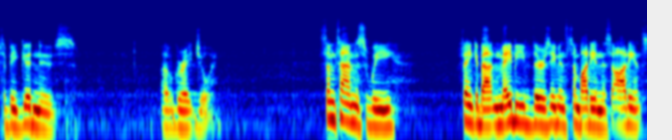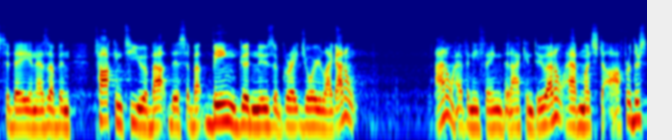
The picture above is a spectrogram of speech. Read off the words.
to be good news of great joy. Sometimes we think about, and maybe there's even somebody in this audience today, and as I've been talking to you about this, about being good news of great joy, you're like, I don't, I don't have anything that I can do. I don't have much to offer. There's,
